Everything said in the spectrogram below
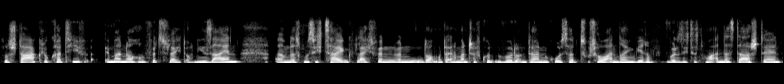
so stark lukrativ immer noch und wird es vielleicht auch nie sein. Ähm, das muss sich zeigen. Vielleicht, wenn, wenn Dortmund eine Mannschaft gründen würde und da ein großer Zuschauerandrang wäre, würde sich das nochmal anders darstellen.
